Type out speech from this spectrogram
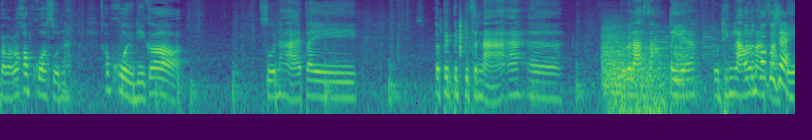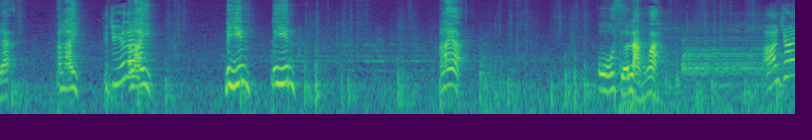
ประมาณว่าครอบครัวสูญครอบครัวอยู่ดีก็ สูญหายไปไปเป็นเป็นปริศนาอะเออเป็นเวลาสามปีนะโดนทิ้งร้างไว้ What มา the fuck was สาม that? ปีแล้ว อะไร Did you hear อะไร that? ได้ยิน ได้ยิน อะไรอะ โอ้ เสียวหลังว่ะ Andre?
